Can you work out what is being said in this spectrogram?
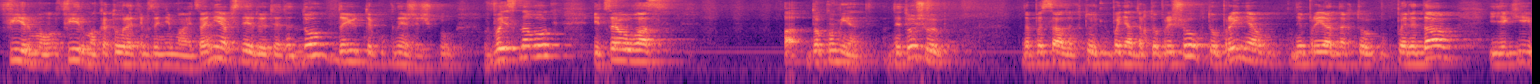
фирму, фирма, которая этим занимается, они обследуют этот дом, дают такую книжечку висновок, і це у вас документ. Не то, що ви написали, хто непонятно, хто прийшов, хто прийняв, неприємно, хто передав, і які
